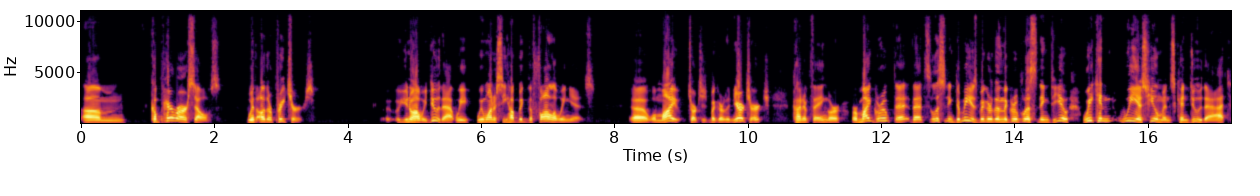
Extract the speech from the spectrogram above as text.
um, compare ourselves with other preachers. You know how we do that? We, we want to see how big the following is. Uh, well, my church is bigger than your church, kind of thing, or, or my group that, that's listening to me is bigger than the group listening to you. We can, we as humans can do that.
